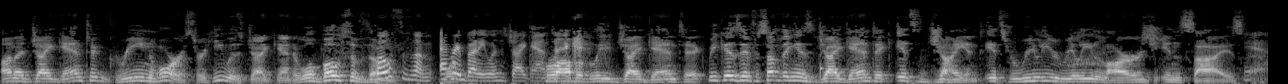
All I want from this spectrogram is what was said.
on a gigantic green horse, or he was gigantic. Well, both of them. Both of them, everybody was gigantic. Probably gigantic because if something is gigantic, it's giant. It's really, really large in size. Yeah.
